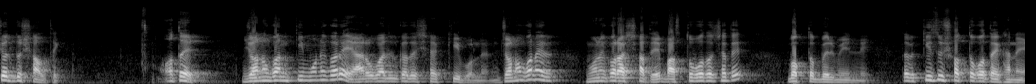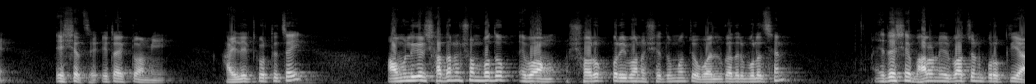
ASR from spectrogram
চোদ্দ সাল থেকে। অতএব জনগণ কি মনে করে আর ওবায়দুল কাদের সাহেব কি বললেন? জনগণের মনে করার সাথে, বাস্তবতার সাথে বক্তব্যের মিল নেই। তবে কিছু সত্য কথা এখানে এসেছে, এটা একটু আমি হাইলাইট করতে চাই। আওয়ামী লীগের সাধারণ সম্পাদক এবং সড়ক পরিবহন ও সেতুমন্ত্রী ওবায়দুল কাদের বলেছেন, এদেশে ভালো নির্বাচন প্রক্রিয়া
